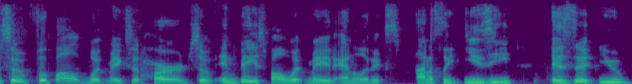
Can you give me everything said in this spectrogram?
so football what makes it hard. So in baseball what made analytics honestly easy is that you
